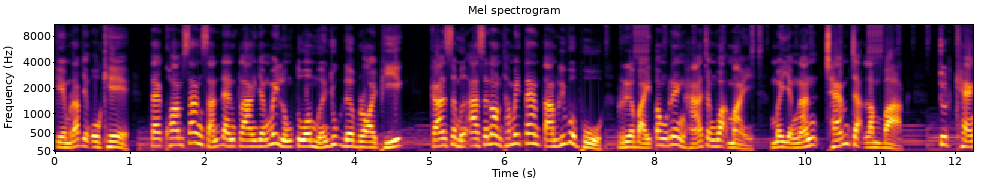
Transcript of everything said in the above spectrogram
เกมรับยังโอเค แต่ความสร้างสรรค์แดนกลางยังไม่ลงตัวเหมือนยุคเดอบรอยพีคการเสมออาร์เซนอลทำให้แต้มตามลิเวอร์พูลเรือใบต้องเร่งหาจังหวะใหม่ ไม่อย่างนั้นแชมป์จะลำบาก จุดแข็ง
